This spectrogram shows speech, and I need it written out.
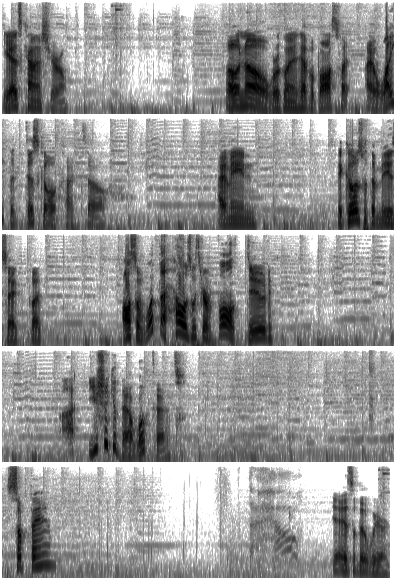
Yeah, it's kind of Shiro. Oh no, we're going to have a boss fight? I like the disco effect, though. I mean, it goes with the music, but... Also, what the hell is with your vault, dude? Uh, you should get that looked at. Sup, fam? The hell? Yeah, it's a bit weird.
